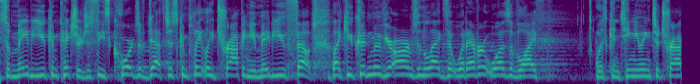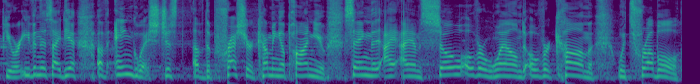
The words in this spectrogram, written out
So maybe you can picture just these cords of death just completely trapping you. Maybe you felt like you couldn't move your arms and legs, that whatever it was of life was continuing to trap you, or even this idea of anguish, just of the pressure coming upon you, saying that I, I am so overwhelmed, overcome with trouble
